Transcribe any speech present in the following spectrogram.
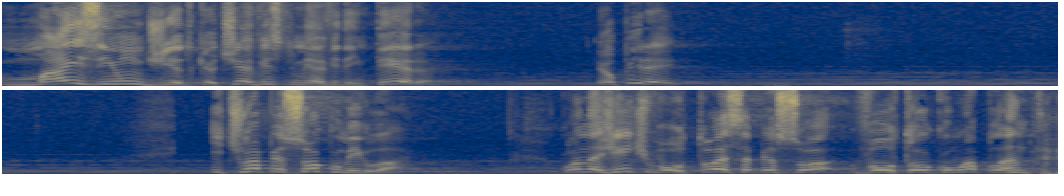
mais em um dia do que eu tinha visto na minha vida inteira, eu pirei. E tinha uma pessoa comigo lá. Quando a gente voltou, essa pessoa voltou com uma planta.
